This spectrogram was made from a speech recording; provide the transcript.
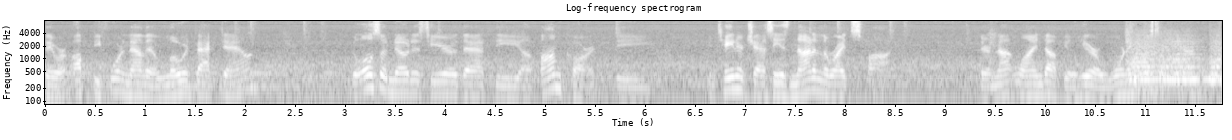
They were up before, now they're lowered back down. You'll also notice here that the uh, bomb cart, the container chassis, is not in the right spot. They're not lined up. You'll hear a warning whistle here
